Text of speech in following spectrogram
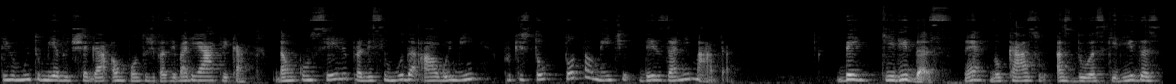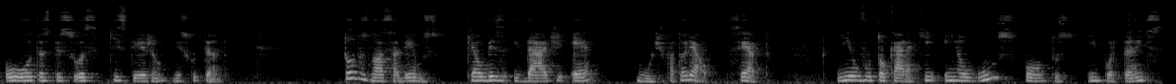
Tenho muito medo de chegar a um ponto de fazer bariátrica. Dá um conselho para ver se muda algo em mim, porque estou totalmente desanimada. Bem, queridas, né? No caso, as duas queridas ou outras pessoas que estejam me escutando. Todos nós sabemos que a obesidade é multifatorial, certo? E eu vou tocar aqui em alguns pontos importantes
